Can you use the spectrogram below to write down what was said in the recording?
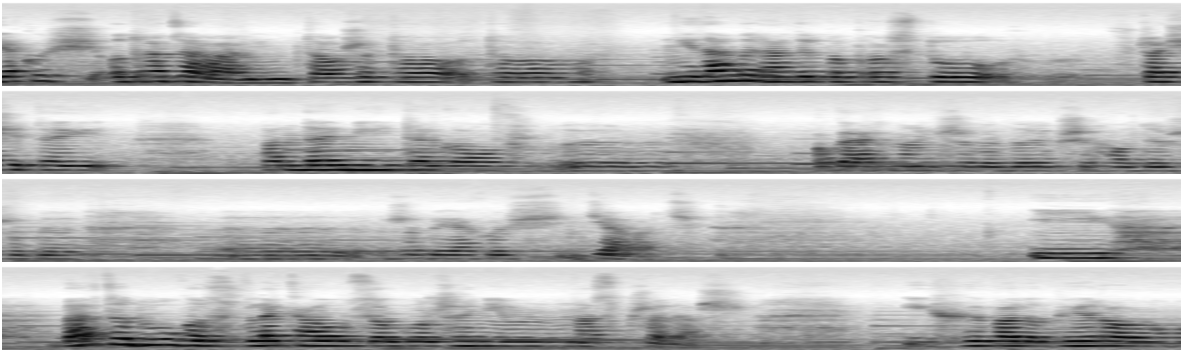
jakoś odradzałam im to, że to, to nie damy rady po prostu w czasie tej pandemii tego y, ogarnąć, żeby były przychody, żeby, y, żeby jakoś działać. I bardzo długo zwlekał z ogłoszeniem na sprzedaż. I chyba dopiero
